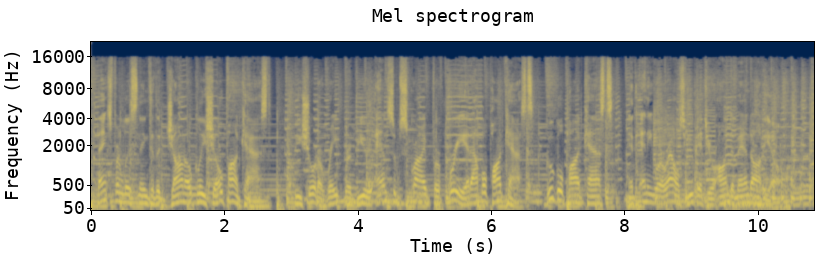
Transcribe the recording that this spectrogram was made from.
Thanks for listening to the John Oakley Show podcast. Be sure to rate, review, and subscribe for free at Apple Podcasts, Google Podcasts, and anywhere else you get your on demand audio.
